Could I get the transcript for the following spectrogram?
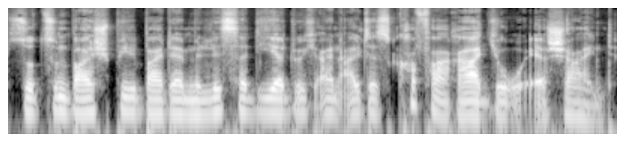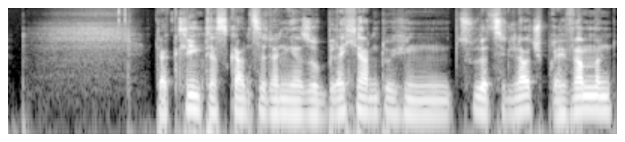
So zum Beispiel bei der Melissa, die ja durch ein altes Kofferradio erscheint. Da klingt das Ganze dann ja so blechern durch einen zusätzlichen Lautsprecher. Wenn man,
